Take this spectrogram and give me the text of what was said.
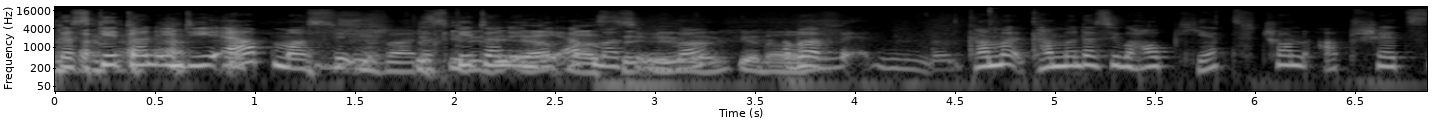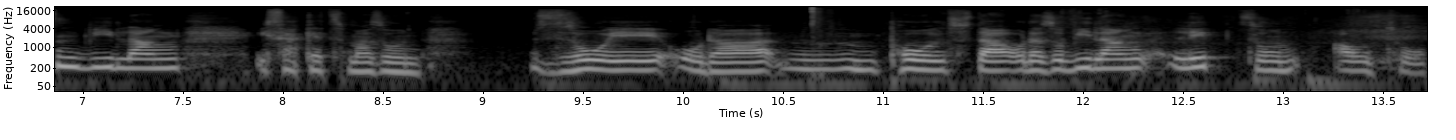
das geht dann in die Erbmasse über. Das, das geht, dann in die Erbmasse, über. über. Genau. Aber kann man, kann man das überhaupt jetzt schon abschätzen, wie lang, ich sag jetzt mal so ein Zoe oder ein Polestar oder so, wie lange lebt so ein Auto?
